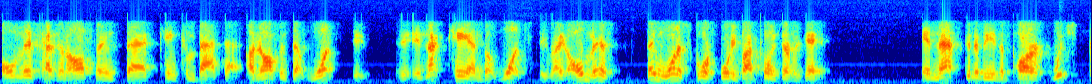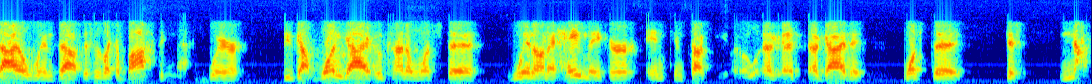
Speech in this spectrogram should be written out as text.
Ole Miss has an offense that can combat that, an offense that wants to, it not can, but wants to, right? Ole Miss, they want to score 45 points every game. And that's going to be the part, which style wins out. This is like a boxing match where you've got one guy who kind of wants to win on a haymaker in Kentucky, a, a, a guy that wants to just knock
